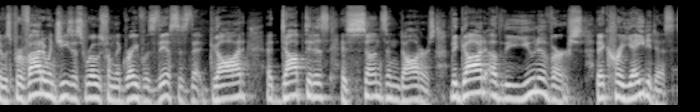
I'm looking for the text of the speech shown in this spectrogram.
that was provided when Jesus rose from the grave was this is that God adopted us as sons and daughters. The God of the universe that created us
